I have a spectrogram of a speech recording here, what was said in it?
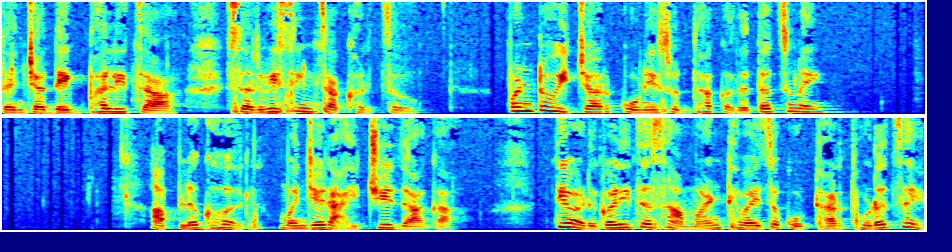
त्यांच्या देखभालीचा सर्व्हिसिंगचा खर्च. पण तो विचार कोणीसुद्धा करतच नाही. आपलं घर म्हणजे राहायची जागा. ती अडगळीचं सामान ठेवायचं कोठार थोडंच आहे.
